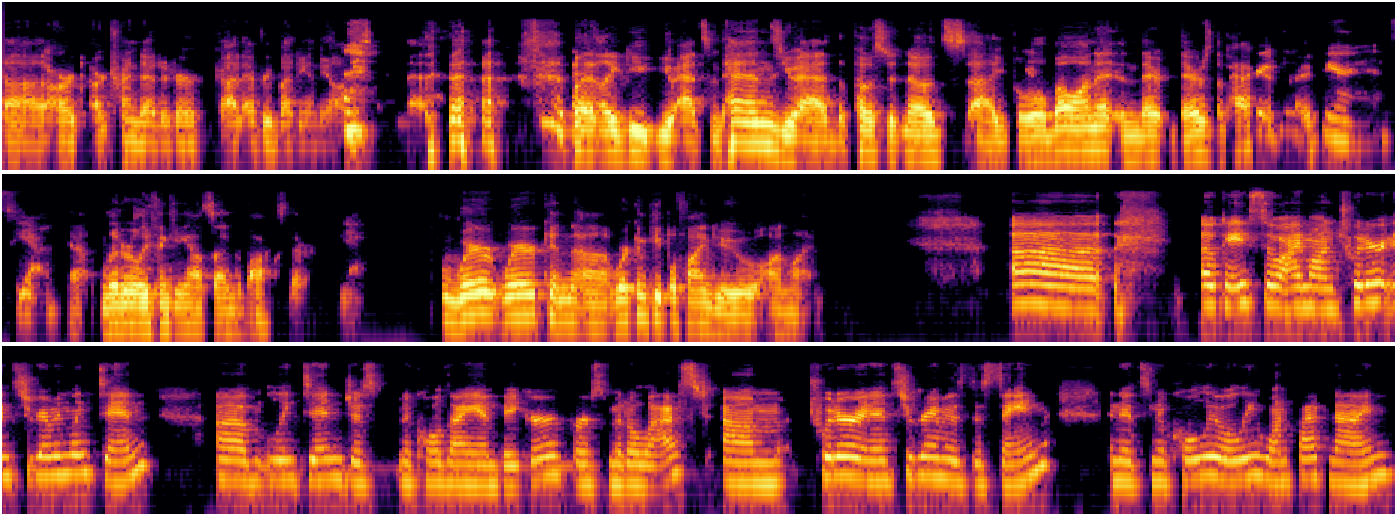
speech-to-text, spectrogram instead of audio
Uh, our, our trend editor got everybody in the office that. But like you you add some pens you add the post-it notes uh, you put a little bow on it and there there's the packet right? experience yeah. Yeah literally thinking outside the box there. Yeah. Where where can uh, where can people find you online? Uh Okay, so I'm on Twitter, Instagram, and LinkedIn. Um, LinkedIn, just Nicole Diane Baker, first, middle, last. Um, Twitter and Instagram is the same, and it's Nicoleoli159.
